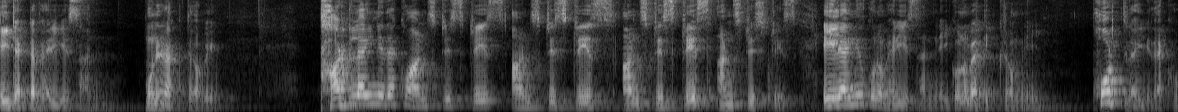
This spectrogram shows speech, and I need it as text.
এইটা একটা ভ্যারিয়েশান মনে রাখতে হবে। থার্ড লাইনে দেখো unstress stress unstress stress unstress stress unstress stress এই লাইনেও কোনো ভ্যারিয়েশান নেই, কোনো ব্যতিক্রম নেই। ফোর্থ লাইনে দেখো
